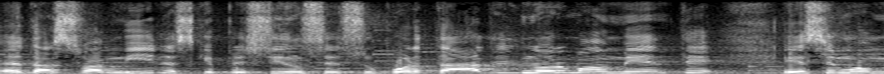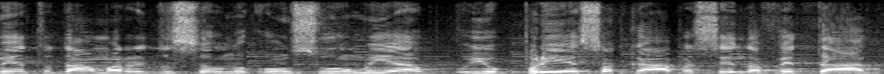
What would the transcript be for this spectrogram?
é, das famílias que precisam ser suportadas e normalmente esse momento dá uma redução no consumo e, a, e o preço acaba sendo afetado.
